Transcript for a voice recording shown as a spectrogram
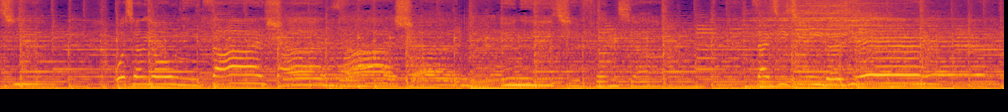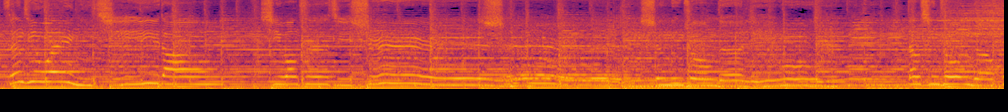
启，我想有你在身边，与你一起分享。在寂静的夜，自己是生命中的礼物。当心中的欢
